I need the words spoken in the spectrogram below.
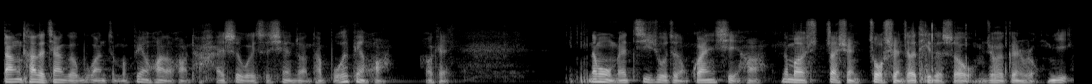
当它的价格不管怎么变化的话，它还是维持现状，它不会变化。OK。那么我们要记住这种关系哈。那么在选做选择题的时候，我们就会更容易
